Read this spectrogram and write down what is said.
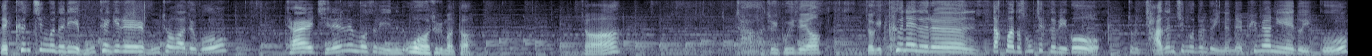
네, 큰 친구들이 뭉태기를 뭉쳐가지고 잘 지내는 모습이 있는데, 우와, 저기 많다. 자, 자, 저기 보이세요? 저기 큰 애들은 딱 봐도 성체급이고, 좀 작은 친구들도 있는데, 표면 위에도 있고,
